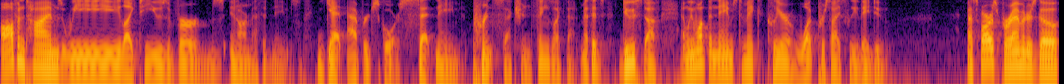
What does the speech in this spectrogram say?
Oftentimes, we like to use verbs in our method names get average score, set name, print section, things like that. Methods do stuff, and we want the names to make clear what precisely they do. As far as parameters go,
